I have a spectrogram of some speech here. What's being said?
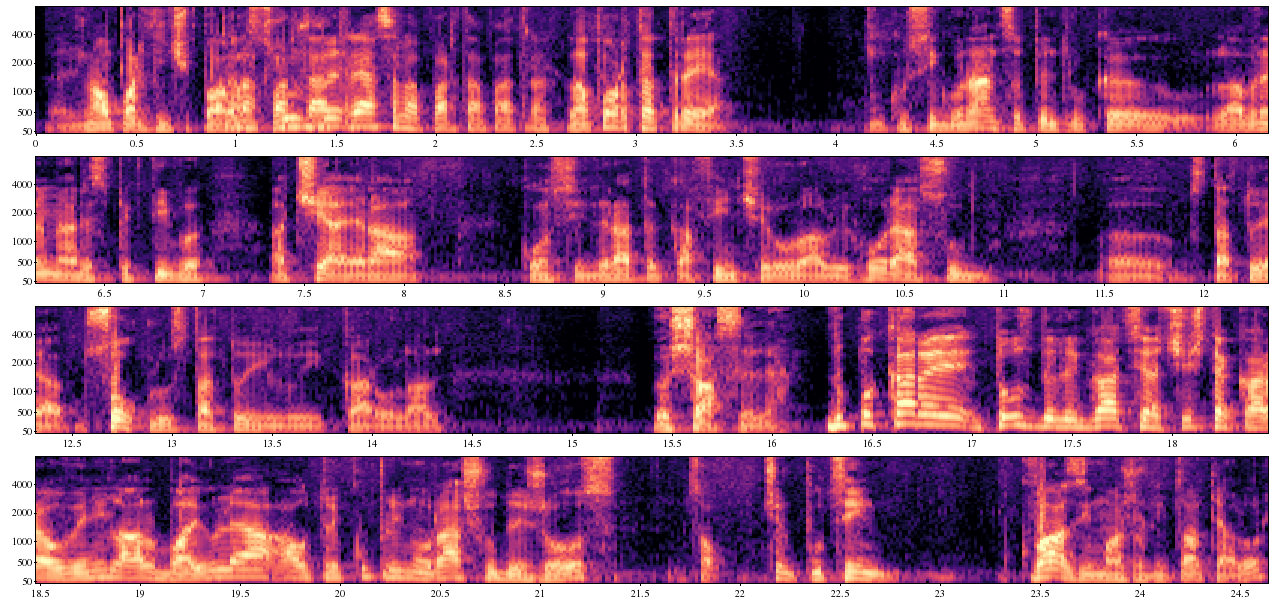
Deci n-au participat la, la slujbe. La partea a treia sau la partea a patra? La partea a treia. Cu siguranță, pentru că la vremea respectivă aceea era considerată ca fiind celula lui Horea sub uh, statuia, soclul statuii lui Carol al uh, șaselea. După care toți delegații aceștia care au venit la Alba Iulea au trecut prin orașul de jos, sau cel puțin quasi majoritatea lor,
